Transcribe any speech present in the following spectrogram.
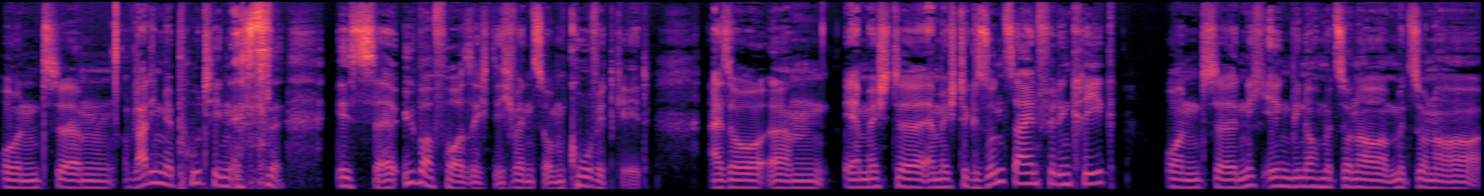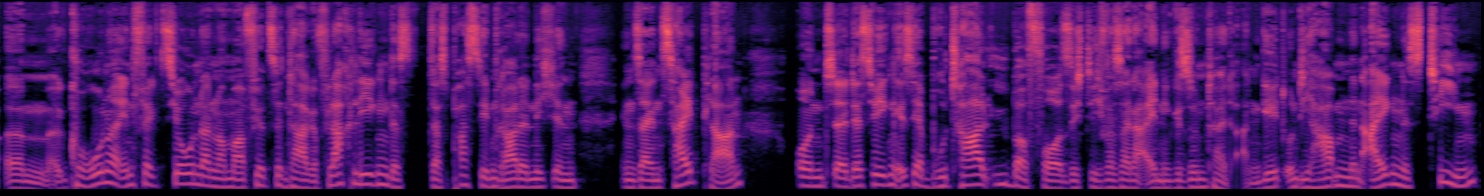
Und ähm, Wladimir Putin ist, ist äh, übervorsichtig, wenn es um Covid geht. Also ähm, er möchte, er möchte gesund sein für den Krieg und äh, nicht irgendwie noch mit so einer, mit so einer ähm, Corona-Infektion dann nochmal 14 Tage flach liegen. Das, das passt ihm gerade nicht in, in seinen Zeitplan. Und äh, deswegen ist er brutal übervorsichtig, was seine eigene Gesundheit angeht. Und die haben ein eigenes Team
